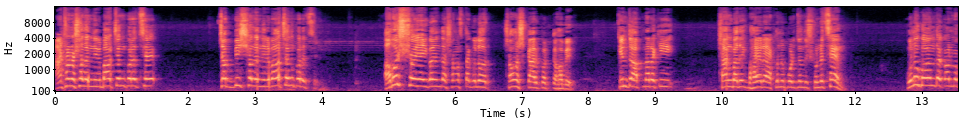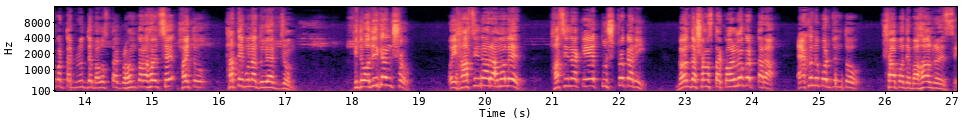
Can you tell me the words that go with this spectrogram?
আঠারো সালে নির্বাচন করেছে, চব্বিশ সালে নির্বাচন করেছে, অবশ্যই এই গোয়েন্দা সংস্থাগুলোর সংস্কার করতে হবে। কিন্তু আপনারা কি সাংবাদিক ভাইয়েরা এখনও পর্যন্ত শুনেছেন কোন গোয়েন্দা কর্মকর্তার বিরুদ্ধে ব্যবস্থা গ্রহণ করা হয়েছে, হয়তো হাতে গোনা দু একজন। কিন্তু অধিকাংশ ওই হাসিনার আমলের, হাসিনাকে তুষ্টকারী গোয়েন্দা সংস্থার কর্মকর্তারা এখনও পর্যন্ত স্বপদে বহাল রয়েছে।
